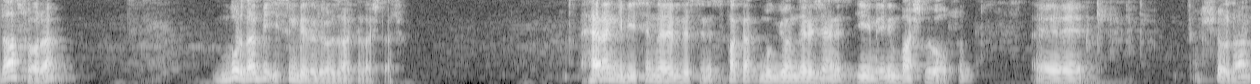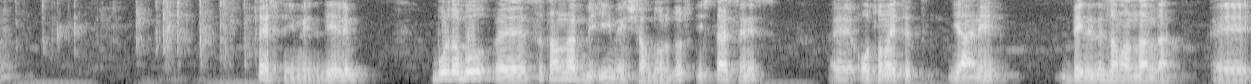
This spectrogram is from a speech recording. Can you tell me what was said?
Daha sonra burada bir isim belirliyoruz arkadaşlar. Herhangi bir isim verebilirsiniz. Fakat bu göndereceğiniz e-mailin başlığı olsun. Ee, şuradan test e-mail diyelim. Burada bu e, standart bir e-mail şablonudur. İsterseniz e, automated yani belirli zamanlarla e,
